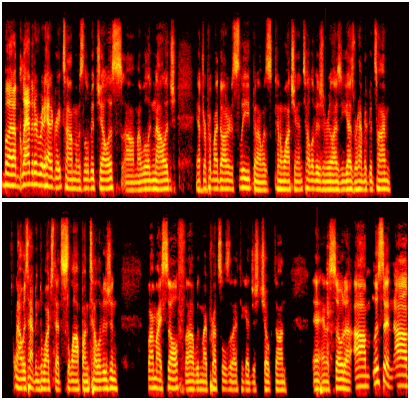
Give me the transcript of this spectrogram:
But I'm glad that everybody had a great time. I was a little bit jealous. Um, I will acknowledge after I put my daughter to sleep and I was kind of watching on television, realizing you guys were having a good time. I was having to watch that slop on television by myself uh, with my pretzels that I think I just choked on and, and a soda. Um, listen, uh,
